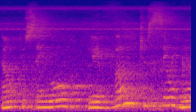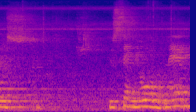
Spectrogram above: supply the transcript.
Então, que o Senhor levante o seu rosto, que o Senhor, né,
